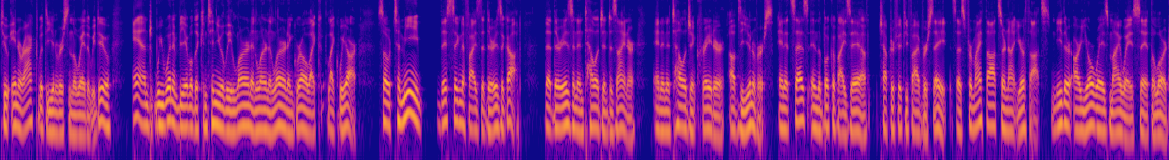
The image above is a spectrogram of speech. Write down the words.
to interact with the universe in the way that we do. And we wouldn't be able to continually learn and learn and learn and grow like, like we are. So to me, this signifies that there is a God, that there is an intelligent designer and an intelligent creator of the universe. And it says in the book of Isaiah, chapter 55, verse 8, it says, For my thoughts are not your thoughts, neither are your ways my ways, saith the Lord.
